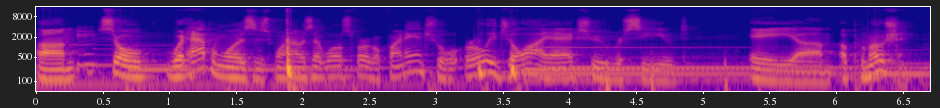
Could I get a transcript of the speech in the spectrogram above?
Um, so what happened was, is when I was at Wells Fargo Financial, early July, I actually received a um, a promotion.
